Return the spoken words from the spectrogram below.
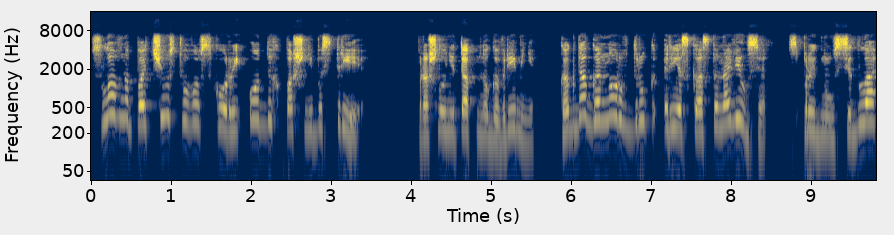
словно почувствовав скорый отдых, пошли быстрее. Прошло не так много времени, когда Ганор вдруг резко остановился, спрыгнул с седла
